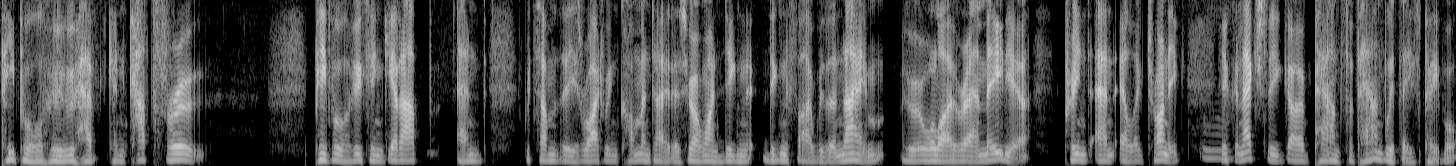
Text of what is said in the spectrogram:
people who have can cut through, people who can get up and with some of these right wing commentators who I won't digni- dignify with a name, who are all over our media, print and electronic, who can actually go pound for pound with these people.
